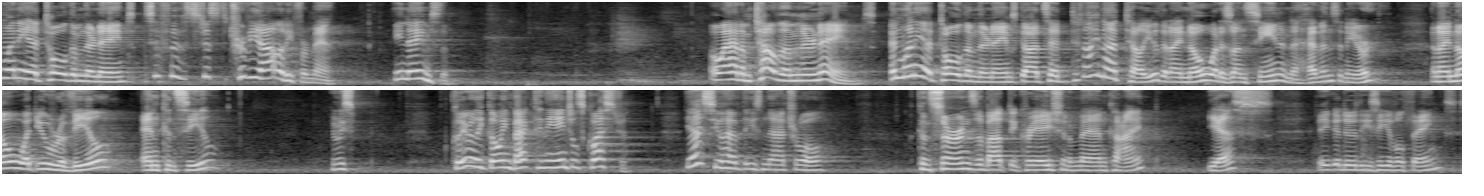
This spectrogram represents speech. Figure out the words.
And when he had told them their names, as if it was just a triviality for man, he names them. Oh, Adam, tell them their names. And when he had told them their names, God said, Did I not tell you that I know what is unseen in the heavens and the earth? And I know what you reveal and conceal? And he's clearly going back to the angel's question. Yes, you have these natural concerns about the creation of mankind. Yes, he could do these evil things.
